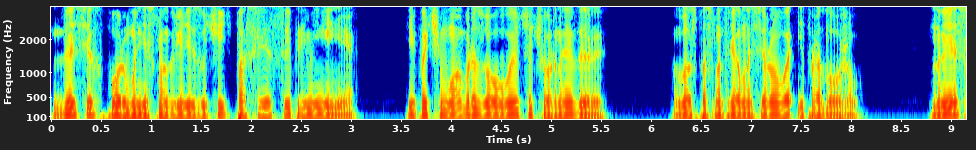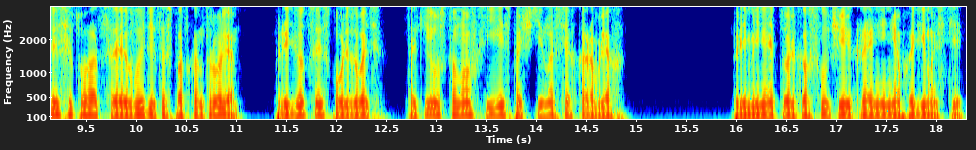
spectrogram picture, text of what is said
До сих пор мы не смогли изучить последствия применения и почему образовываются черные дыры. Лос посмотрел на Серова и продолжил. Но если ситуация выйдет из-под контроля, придется использовать. Такие установки есть почти на всех кораблях. Применять только в случае крайней необходимости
